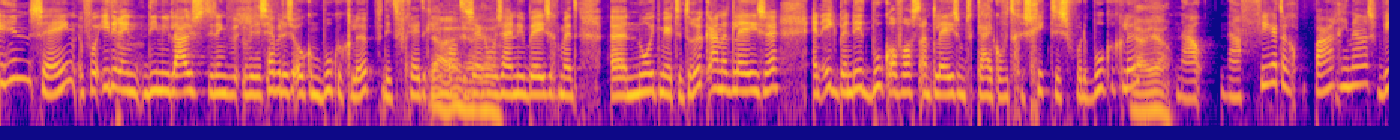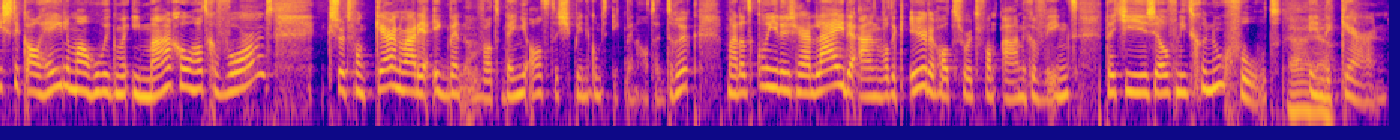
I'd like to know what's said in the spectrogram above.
insane. Voor iedereen die nu luistert, denkt, we, hebben dus ook een boekenclub. Dit vergeet ik helemaal te zeggen. We zijn nu bezig met uh, Nooit meer te druk aan het lezen. En ik ben dit boek alvast aan het lezen om te kijken of het geschikt is voor de boekenclub. Nou, na 40 pagina's wist ik al helemaal hoe ik mijn imago had gevormd. Een soort van kernwaarde. Ja, ik ben, wat ben je altijd als je binnenkomt? Ik ben altijd druk. Maar dat kon je dus herleiden aan wat ik eerder had soort van aangevinkt. Dat je jezelf niet genoeg voelt in de kern.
